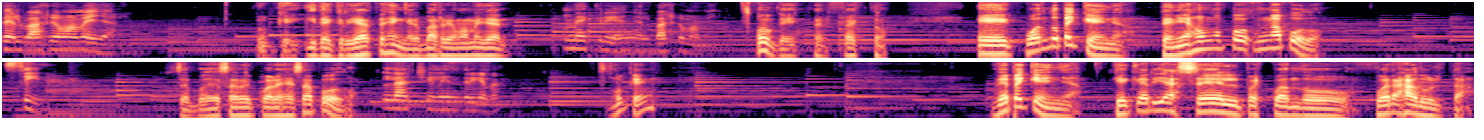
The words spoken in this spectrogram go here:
del barrio Mamellán. Ok, ¿y te criaste en el barrio Mamellán? Me crié en el barrio Mamellán. Ok, perfecto. Eh, ¿Cuándo pequeña ¿Tenías un, apodo? Sí. ¿Se puede saber cuál es ese apodo? La chilindrina. Ok. De pequeña, ¿qué querías ser pues cuando fueras adulta?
